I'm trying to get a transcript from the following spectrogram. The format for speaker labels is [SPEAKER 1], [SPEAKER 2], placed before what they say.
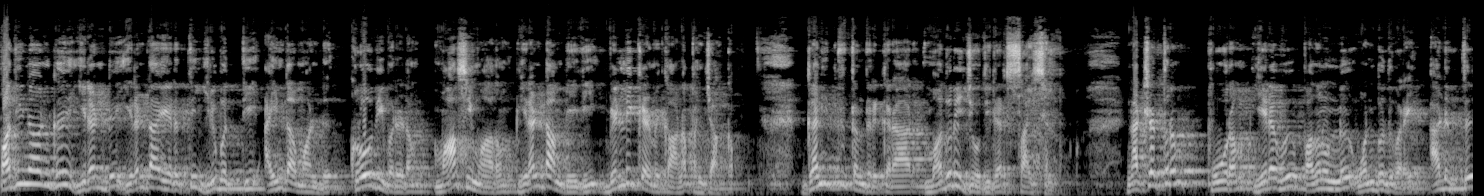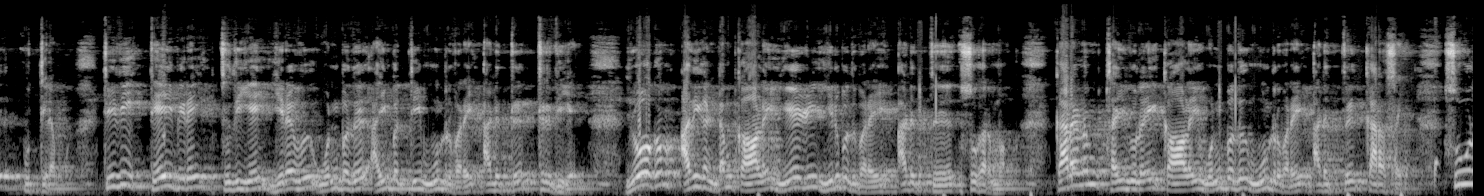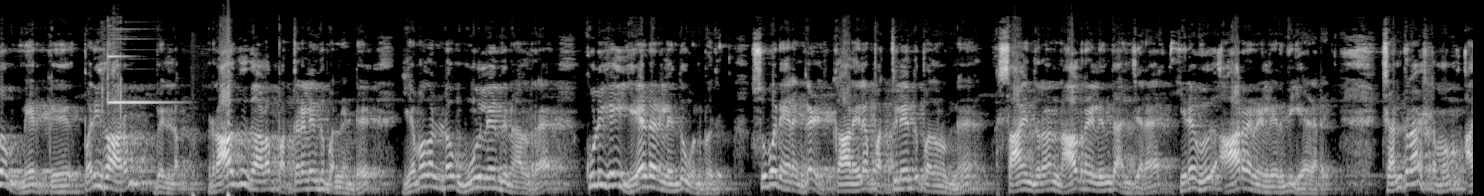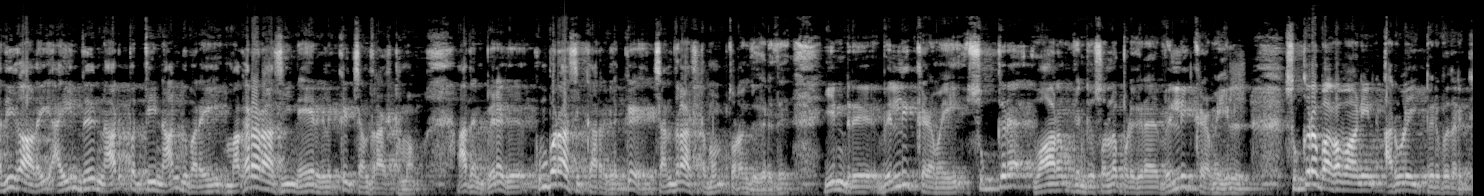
[SPEAKER 1] பதினான்கு இரண்டு இரண்டாயிரத்தி இருபத்தி ஐந்தாம் ஆண்டு குரோதி வருடம் மாசி மாதம் இரண்டாம் தேதி வெள்ளிக்கிழமைக்கான பஞ்சாங்கம். கணித்து தந்திருக்கிறார் மதுரை ஜோதிடர் சாய்செல்வம். நட்சத்திரம் பூரம் இரவு பதினொன்று ஒன்பது வரை. அடுத்து உத்திரம். திதி தேய்பிரை துதியை இரவு ஒன்பது ஐம்பத்தி மூன்று வரை. அடுத்து திருதியை. யோகம் அதிகண்டம் காலை ஏழு இருபது வரை. அடுத்து சுகர்மம். கரணம் சைதுளை காலை ஒன்பது மூன்று வரை. அடுத்து கரசை. சூலம் மேற்கு. பரிகாரம் வெள்ளம். ராகு காலம் பத்தரைலேருந்து பன்னெண்டு யமகண்டம் மூணுலேருந்து நாலரை குளிகை ஏழரைலேருந்து ஒன்பது. சுப நேரங்கள் காலையில் பத்துலேருந்து பதினொன்று சாயந்தரம் நாலரைலேருந்து அஞ்சரை இரவு ஆறரையிலிருந்து ஏழரை. சந்திராஷ்டமம் அதிகாலை ஐந்து நாற்பத்தி நான்கு வரை மகர ராசி நேயர்களுக்கு சந்திராஷ்டமம். அதன் பிறகு கும்பராசிக்காரர்களுக்கு சந்திராஷ்டமம் தொடங்குகிறது. இன்று வெள்ளிக்கிழமை சுக்கிர வாரம் என்று சொல்லப்படுகிற வெள்ளிக்கிழமையில் சுக்கர பகவானின் அருளை பெறுவதற்கு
